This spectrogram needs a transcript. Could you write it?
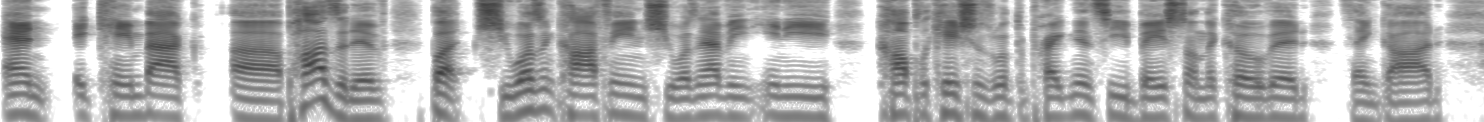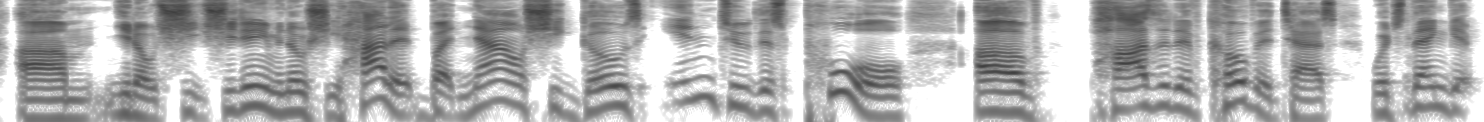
And it came back uh, positive, but she wasn't coughing. She wasn't having any complications with the pregnancy based on the COVID thank God. Um, you know, she she didn't even know she had it, but now she goes into this pool of positive COVID tests, which then get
